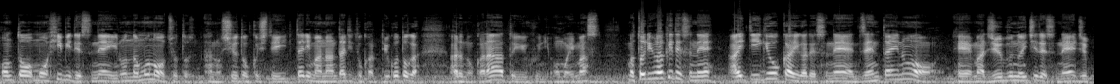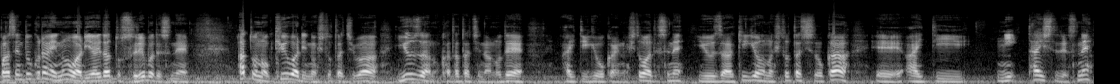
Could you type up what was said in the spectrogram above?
本当もう日々ですね、いろんなものをちょっとあの習得していったり学んだりとかっていうことがあるのかなというふうに思います。まあ、とりわけですね、IT 業界がですね、全体の、えー、まあ10分の1ですね、10%ぐらいの割合だとすればですね、あとの9割の人たちはユーザーの方たちなので、IT 業界の人はですね、ユーザー企業の人たちとか、えー、IT に対してですね、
